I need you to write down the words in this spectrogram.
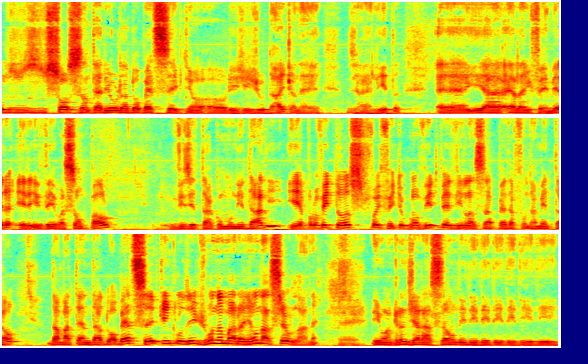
os sócios anteriores da Dobet Seip tinham origem judaica, né, israelita, é, e a, ela é enfermeira, ele veio a São Paulo visitar a comunidade e aproveitou, foi feito o convite para ele vir lançar a pedra fundamental da maternidade do Alberto Seide, que inclusive Joana Maranhão nasceu lá, né? É. E uma grande geração de, de, de, de, de,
